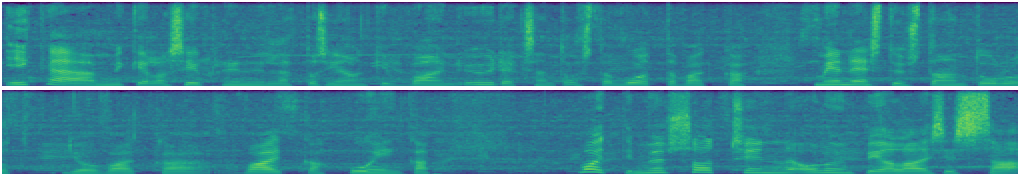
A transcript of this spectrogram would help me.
Ikää Mikela Sifrinillä tosiaankin vain 19 vuotta, vaikka menestystä on tullut jo vaikka, vaikka kuinka. Voitti myös Sotsin olympialaisissa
